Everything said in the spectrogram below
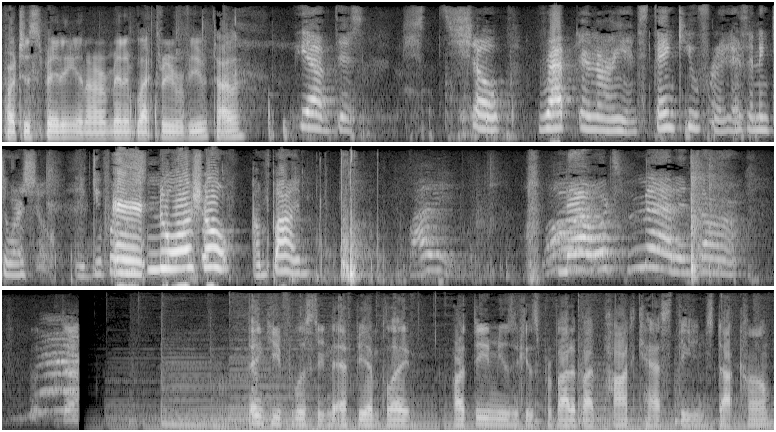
participating in our Men in Black Three review, Tyler. We have this show wrapped in our hands. Thank you for listening to our show. Thank you for listening to our show. I'm fine. Bye. Now it's Madden time. Thank you for listening to FPM Play. Our theme music is provided by podcastthemes.com.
